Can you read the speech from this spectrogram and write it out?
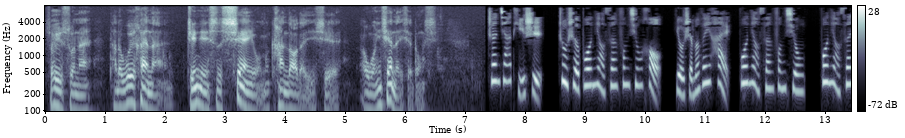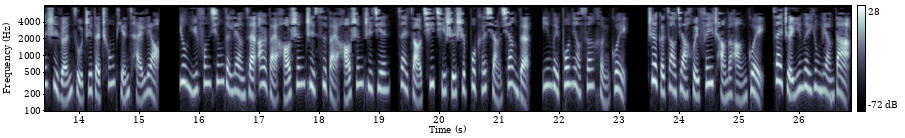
所以说呢，它的危害呢仅仅是限于我们看到的一些呃文献的一些东西。专家提示：注射玻尿酸丰胸后有什么危害？玻尿酸丰胸，玻尿酸是软组织的充填材料。用于丰胸的量在二百毫升至四百毫升之间，在早期其实是不可想象的，因为玻尿酸很贵，这个造价会非常的昂贵。再者，因为用量大，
